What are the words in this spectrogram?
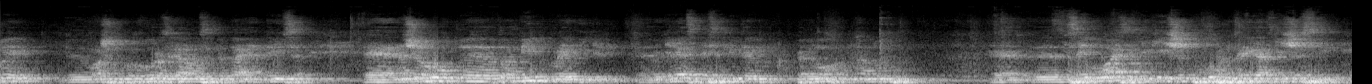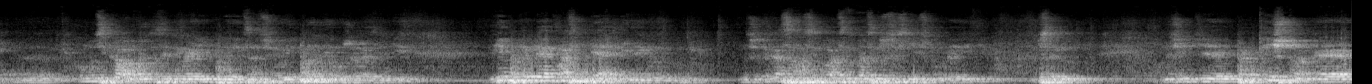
ви в вашому кругу розглянули це питання. Дивіться, е, на е, автомобіль в райвідділі е, виділяється 10 літрів пального на добу. Е, е, Цей УАЗик, який ще куплений за радянських часів, е, кому цікаво, можете зайти в подивитися цього, він палений вже тоді. Він потребляє 25 літрів. Значить, така сама ситуація в 26-му райвідділі. Абсолютно. Значить, е, е,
